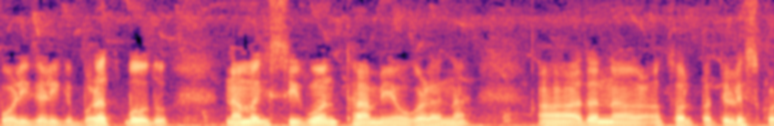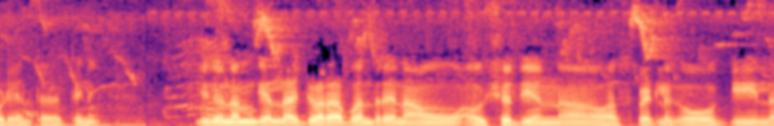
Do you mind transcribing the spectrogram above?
ಕೋಳಿಗಳಿಗೆ ಬಳಸ್ಬೋದು. ನಮಗೆ ಸಿಗುವಂಥ ಮೇವುಗಳನ್ನು ಅದನ್ನು ಸ್ವಲ್ಪ ತಿಳಿಸ್ಕೊಡಿ ಅಂತ ಹೇಳ್ತೀನಿ. ಈಗ ನಮಗೆಲ್ಲ ಜ್ವರ ಬಂದರೆ ನಾವು ಔಷಧಿಯನ್ನು ಹಾಸ್ಪಿಟ್ಲಿಗೆ ಹೋಗಿ ಇಲ್ಲ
